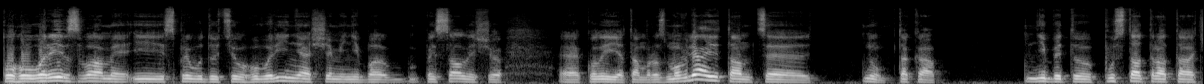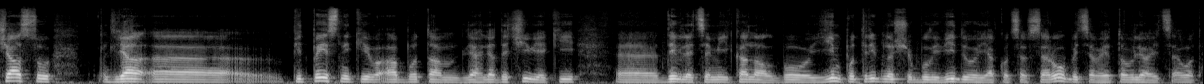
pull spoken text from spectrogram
поговорив з вами і з приводу цього говоріння ще мені писали, що е, коли я там розмовляю, там це ну, така нібито пуста трата часу для е, підписників або там для глядачів, які е, дивляться мій канал, бо їм потрібно, щоб були відео, як оце все робиться, виготовляється. От.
